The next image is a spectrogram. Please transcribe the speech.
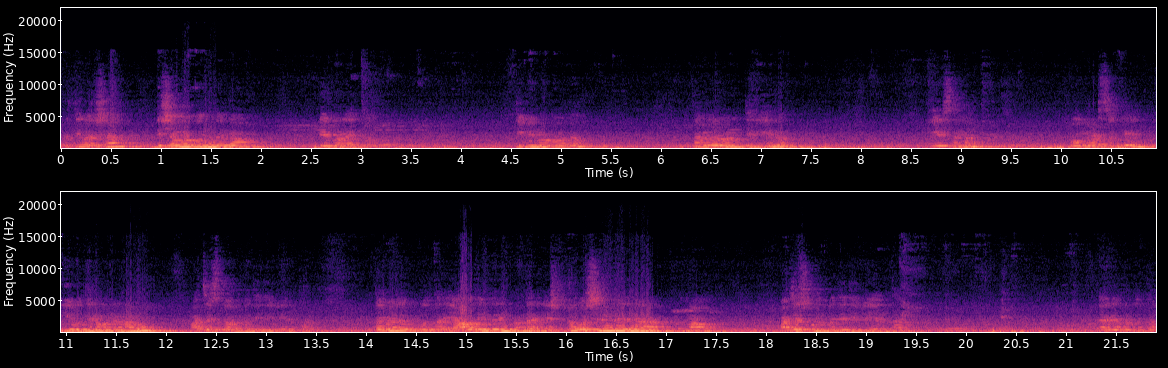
ಪ್ರತಿ ವರ್ಷ ಡಿಸೆಂಬರ್ ಒಂದನ ಪೇಪರ್ ಟಿ ವಿ ನೋಡುವಾಗ ನಾವೆಲ್ಲರೂ ಅಂತೀವಿ ಏನು? ಕೇಸನ್ನು ಹೋಗ್ಲಾಡ್ಸೋಕ್ಕೆ ಈ ದಿನವನ್ನು ನಾವು ಆಚರಿಸ್ತಾ ಬಂದಿದ್ದೀವಿ ಅಂತ. ತಮ್ಮೆಲ್ಲರಿಗೂ ಗೊತ್ತಾ ಯಾವ ದಿನದಿಂದ ಅಂದರೆ ಎಷ್ಟು ವರ್ಷದಿಂದ ಇದನ್ನ ನಾವು ಆಚರಿಸ್ಕೊಂಡು ಬಂದಿದ್ದೀವಿ ಅಂತ. ಯಾರ್ಯಾರು ಗೊತ್ತಾ?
